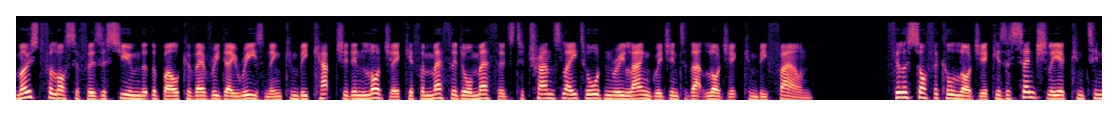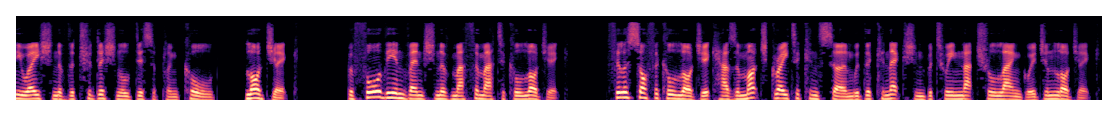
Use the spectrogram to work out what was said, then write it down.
Most philosophers assume that the bulk of everyday reasoning can be captured in logic if a method or methods to translate ordinary language into that logic can be found. Philosophical logic is essentially a continuation of the traditional discipline called logic before the invention of mathematical logic. Philosophical logic has a much greater concern with the connection between natural language and logic.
